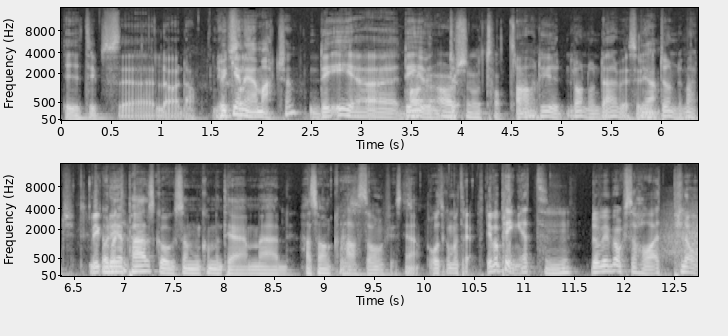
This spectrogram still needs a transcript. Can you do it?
I tips eh, lördag. Vilken är matchen? Det är, det är ju Ar- Arsenal Tottenham. Ja, det är ju London Derby, så det är Ja. en dundermatch. Och det är Pärlskog som kommenterar med Hasse Holmqvist. Hasse Holmqvist. Ja. Återkommer till det. Det var plinget. Mm. Då vill vi också ha ett plång.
